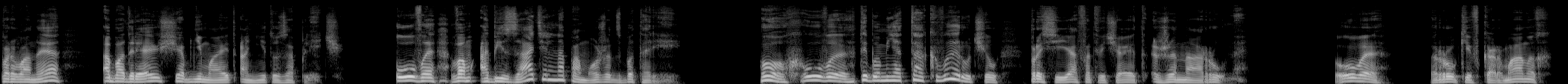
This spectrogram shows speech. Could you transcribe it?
Парване ободряюще обнимает Аниту за плечи. «Уве вам обязательно поможет с батареей». «Ох, Уве, ты бы меня так выручил!» — просияв, отвечает жена Руны. Уве, руки в карманах,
